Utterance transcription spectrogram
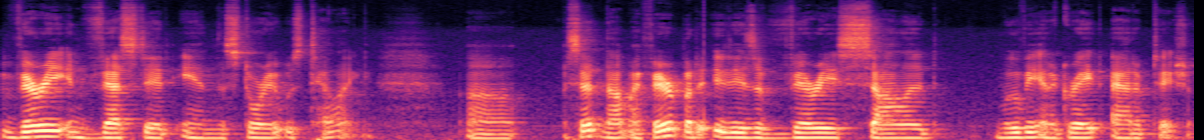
very invested in the story it was telling. Uh, I said not my favorite, but it is a very solid movie and a great adaptation.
